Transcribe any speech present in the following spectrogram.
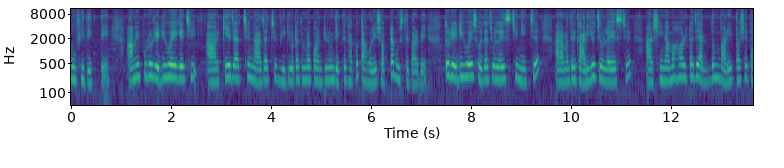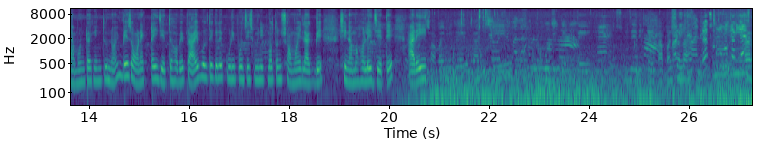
মুভি দেখতে। আমি পুরো রেডি হয়ে গেছি। আর কে যাচ্ছে, না যাচ্ছে ভিডিওটা তোমরা কন্টিনিউ দেখতে থাকো, তাহলেই সবটা বুঝতে পারবে। তো রেডি হয়ে সোজা চলে এসেছি নিচে, আর আমাদের গাড়িও চলে এসছে। আর সিনেমা হলটা যে একদম বাড়ির পাশে তেমনটা কিন্তু নয়, বেশ অনেকটাই যেতে হবে। প্রায় বলতে গেলে কুড়ি পঁচিশ মিনিট মতন সময় লাগবে সিনেমা হলে যেতে। আর এই সবাই মিলে যাচ্ছি মুভি দেখতে যে দিকটাই পাপা শোনা আর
